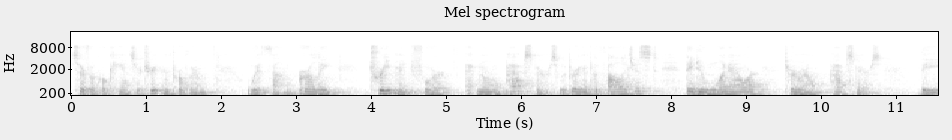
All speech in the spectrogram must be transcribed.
cervical cancer treatment program with um, early treatment for abnormal pap smears. We bring a pathologist, they do one hour turnaround pap smears. The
